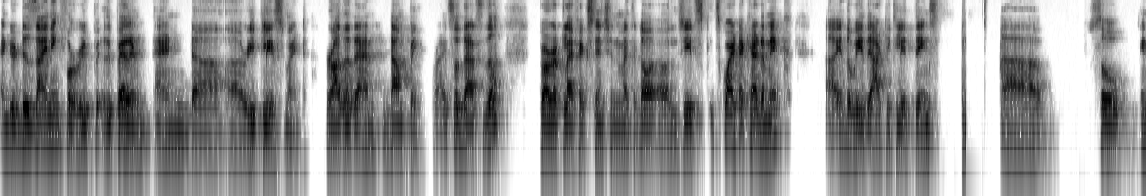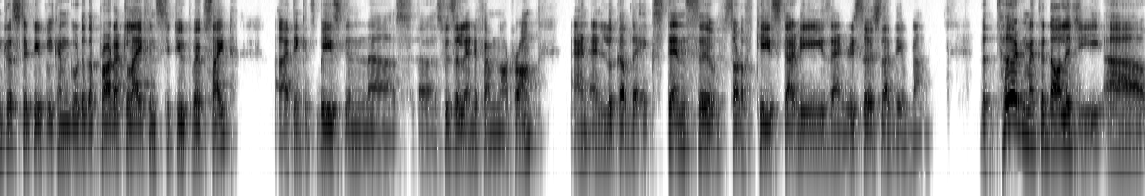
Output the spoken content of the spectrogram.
and you're designing for rep repair and, and uh, replacement rather than dumping, right? So that's the product life extension methodology. It's, it's quite academic uh, in the way they articulate things. Uh, so interested people can go to the Product Life Institute website. I think it's based in uh, uh, Switzerland, if I'm not wrong, and, and look up the extensive sort of case studies and research that they've done. The third methodology uh,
